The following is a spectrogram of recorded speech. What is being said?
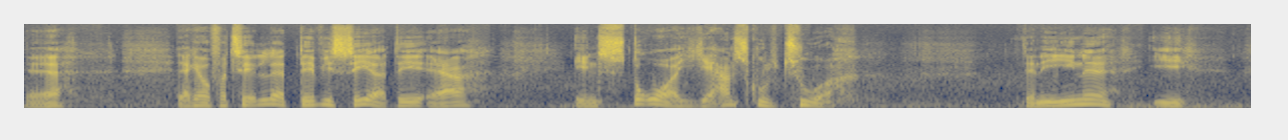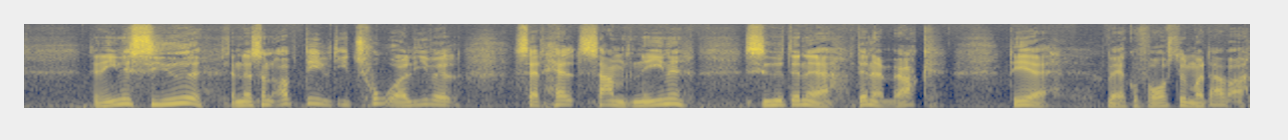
Ja, jeg kan jo fortælle, at det vi ser, det er en stor jernskulptur. Den ene i den ene side, den er sådan opdelt i to og alligevel sat halvt sammen. Den ene side, den er, den er mørk. Det er, hvad jeg kunne forestille mig, der var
